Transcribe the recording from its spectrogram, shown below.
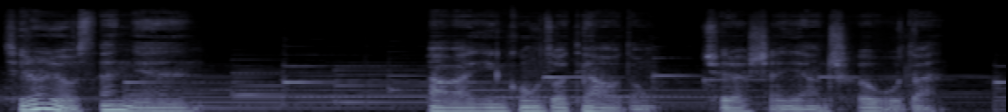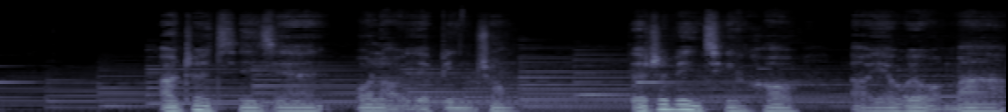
其中有三年，爸爸因工作调动去了沈阳车务段，而这期间我姥爷病重，得知病情后，姥爷为我妈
